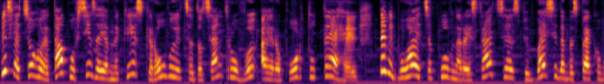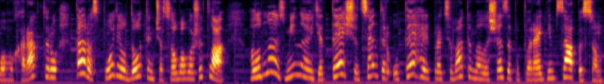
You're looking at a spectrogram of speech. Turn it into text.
Після цього етапу всі заявники скеровуються до центру в аеропорту Тегель, де відбувається повна реєстрація, співбесіда безпекового характеру та розподіл до тимчасового житла. Головною зміною є те, що центр у Тегель працюватиме лише за попереднім записом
